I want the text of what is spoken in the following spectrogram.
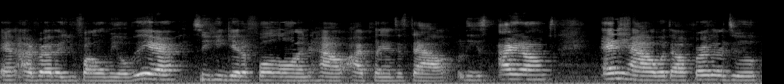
and I'd rather you follow me over there so you can get a full on how I plan to style these items. Anyhow, without further ado,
